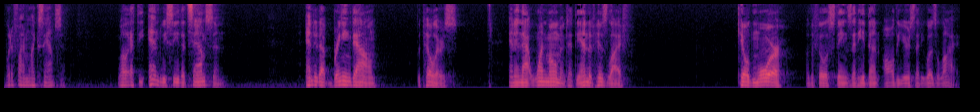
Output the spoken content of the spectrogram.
What if I'm like Samson? Well, at the end, we see that Samson ended up bringing down the pillars. And in that one moment at the end of his life, killed more of the Philistines than he had done all the years that he was alive.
